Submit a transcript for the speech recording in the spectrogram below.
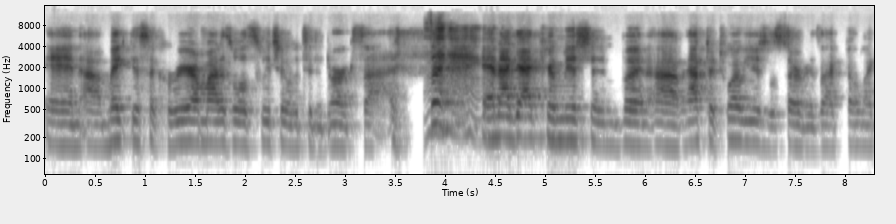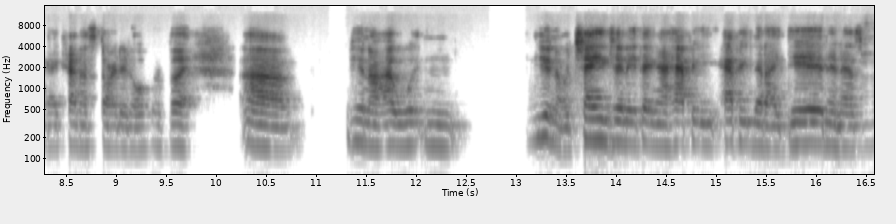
and uh, make this a career, I might as well switch over to the dark side. And I got commissioned, but uh, after 12 years of service, I felt like I kind of started over. But uh, you know, I wouldn't you know change anything i'm happy happy that i did and as mm-hmm.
